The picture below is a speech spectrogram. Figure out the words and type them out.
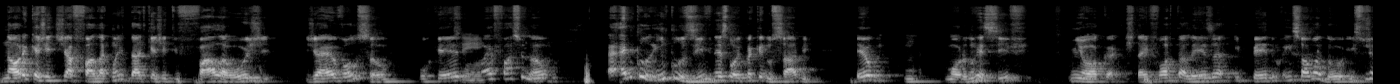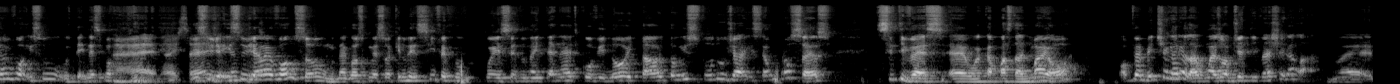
na hora que a gente já fala, a quantidade que a gente fala hoje, já é evolução, porque Sim. não é fácil, não. É, é inclusive, nesse momento, para quem não sabe, eu moro no Recife, Minhoca está em Fortaleza e Pedro em Salvador. Isso já isso nesse momento. É, isso, é isso, já, isso já é uma evolução. O negócio começou aqui no Recife, foi conhecendo na internet, convidou e tal. Então, isso tudo já isso é um processo. Se tivesse é, uma capacidade maior, obviamente chegaria lá. Mas o objetivo é chegar lá. Não é,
